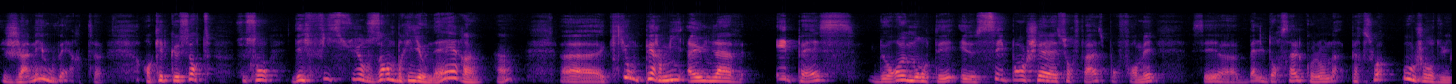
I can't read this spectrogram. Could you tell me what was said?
jamais ouvertes. En quelque sorte, ce sont des fissures embryonnaires hein, euh, qui ont permis à une lave épaisse de remonter et de s'épancher à la surface pour former ces euh, belles dorsales que l'on aperçoit aujourd'hui.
